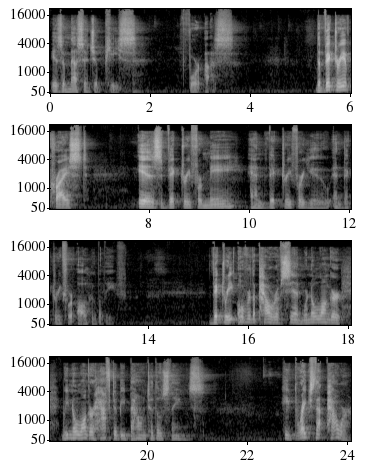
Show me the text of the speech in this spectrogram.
is a message of peace for us. The victory of Christ is victory for me and victory for you and victory for all who believe victory over the power of sin. We're no longer, we no longer have to be bound to those things. He breaks that power.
